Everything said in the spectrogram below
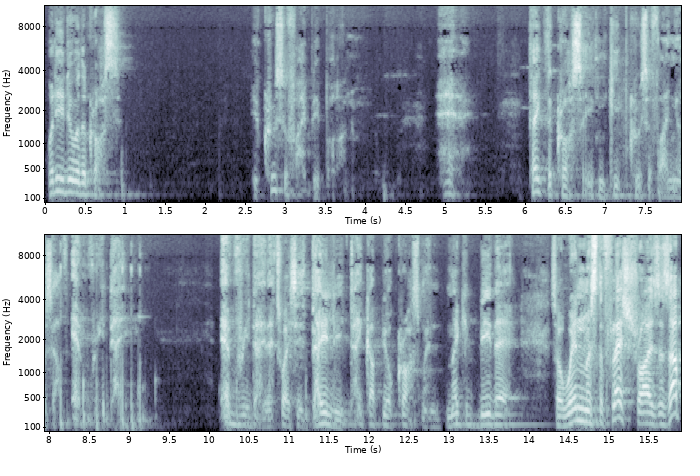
What do you do with the cross? You crucify people on them. Yeah. Take the cross so you can keep crucifying yourself every day. Every day. That's why he says daily, take up your cross, man. Make it be there. So when Mr. Flesh rises up,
